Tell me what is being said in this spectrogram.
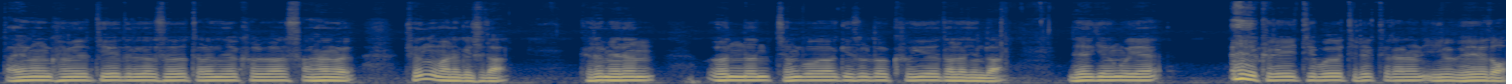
다양한 커뮤니티에 들어가서 다른 역할과 상황을 경험하는 것이다. 그러면은 얻는 정보와 기술도 크게 달라진다. 내 경우에 크리에이티브 디렉터라는 일 외에도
